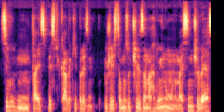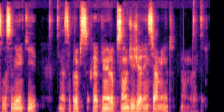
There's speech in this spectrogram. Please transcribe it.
Se não está especificado aqui, por exemplo, já estamos utilizando Arduino Uno, mas se não tivesse, você vem aqui nessa é, primeira opção de gerenciamento. Não, na verdade.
